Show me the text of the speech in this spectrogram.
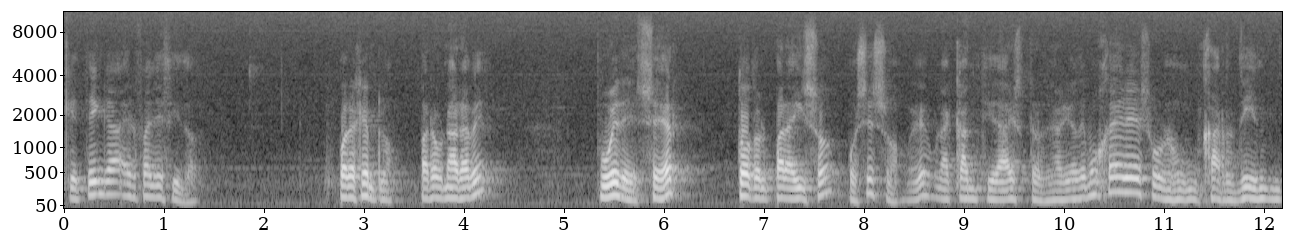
que tenga el fallecido. Por ejemplo, para un árabe puede ser todo el paraíso, pues eso, ¿eh? una cantidad extraordinaria de mujeres, un, jardín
